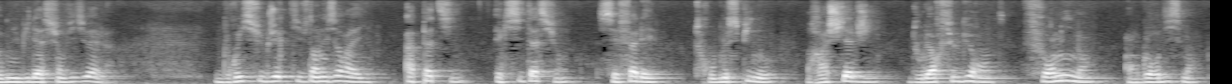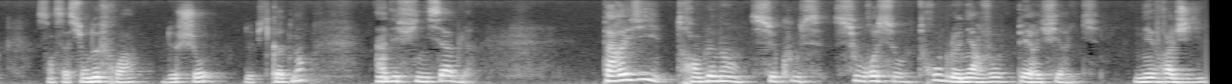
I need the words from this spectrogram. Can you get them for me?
obnubilation visuelle, bruit subjectif dans les oreilles, apathie, excitation, céphalée, troubles spinaux, rachialgie, douleurs fulgurantes, fourmillement, engourdissement, sensation de froid, de chaud, de picotement, indéfinissable, parésie, tremblement, secousse, soubresaut, troubles nerveux périphériques, névralgie,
